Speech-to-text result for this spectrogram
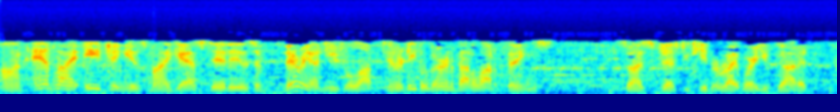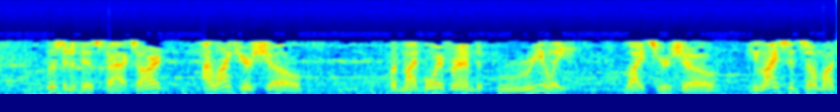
on anti-aging, is my guest. It is a very unusual opportunity to learn about a lot of things, so I suggest you keep it right where you've got it. Listen to this, fax. Art, I like your show, but my boyfriend really likes your show. He likes it so much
